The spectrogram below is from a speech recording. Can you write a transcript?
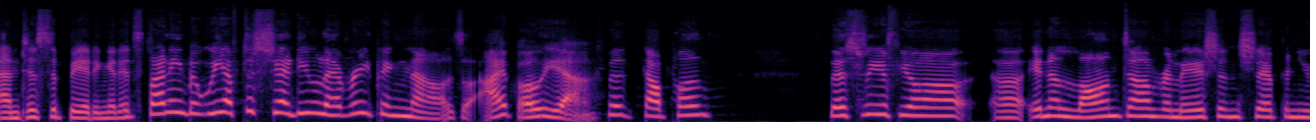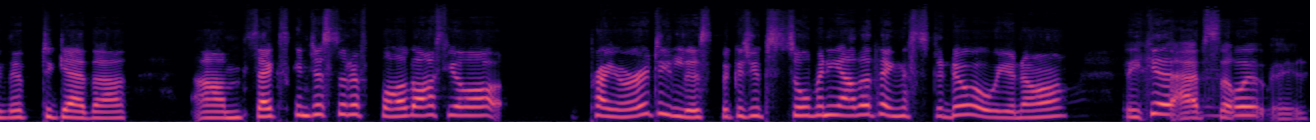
anticipating it. It's funny, but we have to schedule everything now. So I oh yeah, with couples, especially if you're uh, in a long term relationship and you live together. Um, sex can just sort of fall off your priority list because you have so many other things to do, you know? Because absolutely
